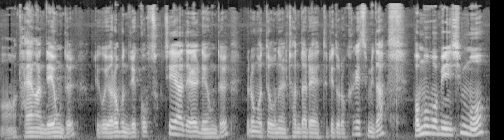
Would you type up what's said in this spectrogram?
어, 다양한 내용들 그리고 여러분들이 꼭 숙지해야 될 내용들 이런 것들 오늘 전달해 드리도록 하겠습니다. 법무법인 신모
